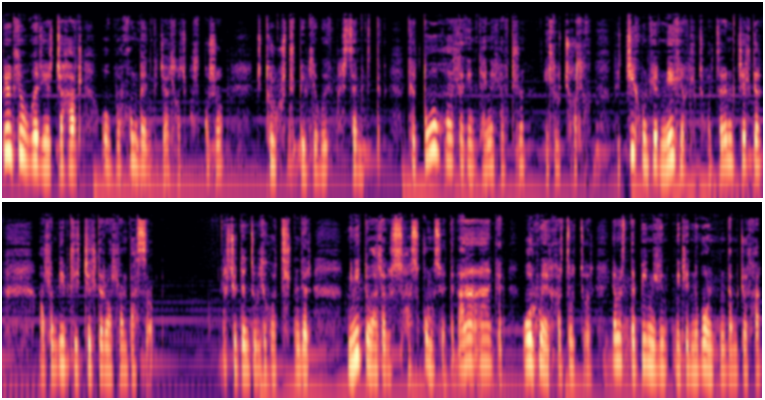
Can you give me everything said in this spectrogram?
Библийн үгээр ярьж ахаар л өө бурхан байна гэж ойлгож болохгүй шүү. Чөтгөр хүртэл Библийн үгийг маш сайн мэддэг. Тэгэхээр дуу хоолойг нь таних явдал нь илүү чухал. Тэг чих үнэхээр нэг явдал чухал. Зарим хичээл дээр олон Библийн хичээл дээр болон бас эрчүүдийн зөвлөх хуудсалтан дээр миний дуу хоолойг сонсохгүй хүмүүс байдаг. Аа аа гэд өөр хүн ярихаар зүг зүгээр. Ямар ч та би нэгэнд нэлээд нөгөө хүнд дамжуулахаар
